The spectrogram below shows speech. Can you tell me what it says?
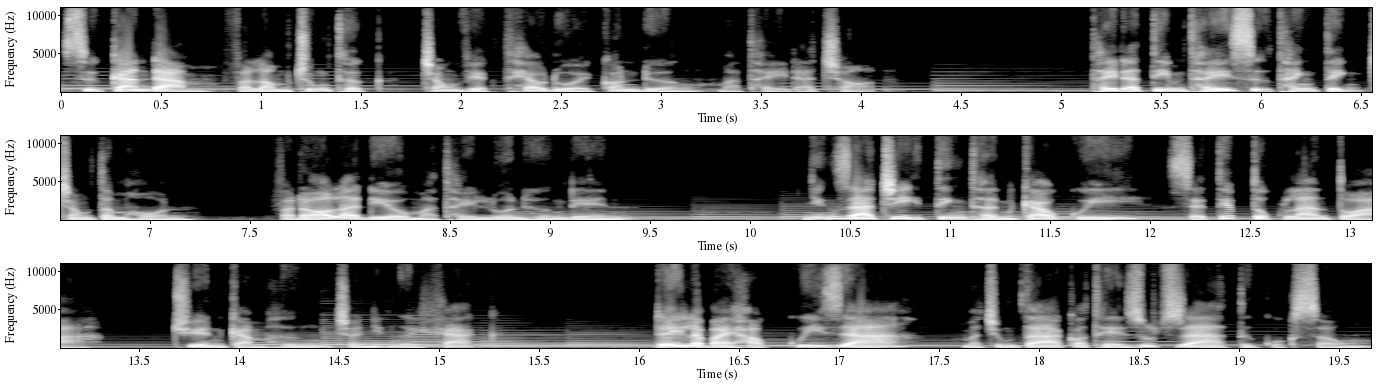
sự can đảm và lòng trung thực trong việc theo đuổi con đường mà thầy đã chọn. Thầy đã tìm thấy sự thanh tịnh trong tâm hồn và đó là điều mà thầy luôn hướng đến. Những giá trị tinh thần cao quý sẽ tiếp tục lan tỏa, truyền cảm hứng cho những người khác. Đây là bài học quý giá mà chúng ta có thể rút ra từ cuộc sống.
